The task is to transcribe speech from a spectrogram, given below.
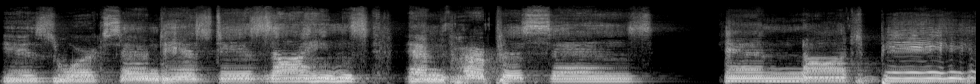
His works and his designs and purposes cannot be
